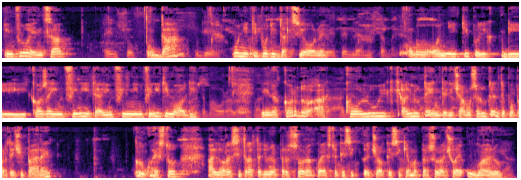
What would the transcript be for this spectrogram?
influenza da ogni tipo di dazione, ogni tipo di, di cosa infinita, in infiniti modi, in accordo a colui, all'utente, diciamo, se l'utente può partecipare, con questo, allora si tratta di una persona, questo è, si, è ciò che si chiama persona, cioè umano.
